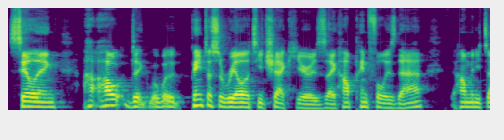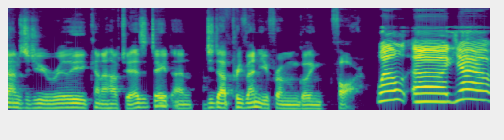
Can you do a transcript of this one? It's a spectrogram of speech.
sailing. How, how paint us a reality check here is like, how painful is that? How many times did you really kind of have to hesitate? And did that prevent you from going far? Well, uh, yeah,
